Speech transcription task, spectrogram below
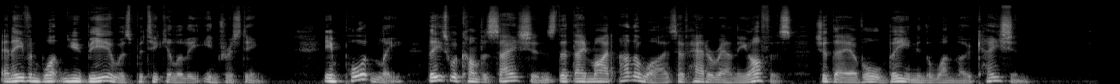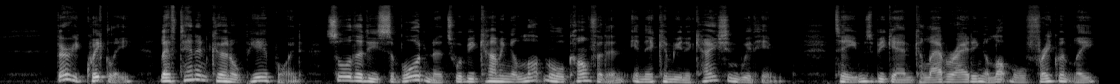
and even what new beer was particularly interesting. Importantly, these were conversations that they might otherwise have had around the office should they have all been in the one location. Very quickly, Lieutenant Colonel Pierpoint saw that his subordinates were becoming a lot more confident in their communication with him. Teams began collaborating a lot more frequently,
